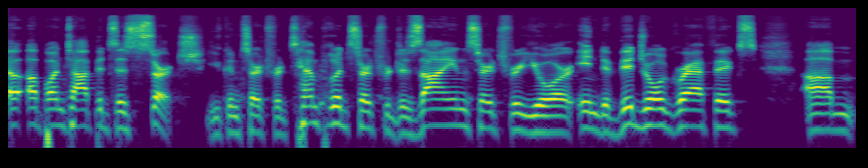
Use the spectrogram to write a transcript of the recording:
up on top it says search. You can search for templates, search for design, search for your individual graphics. Um,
